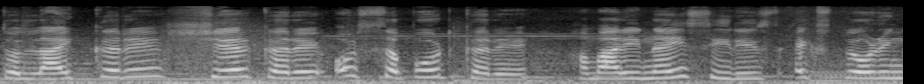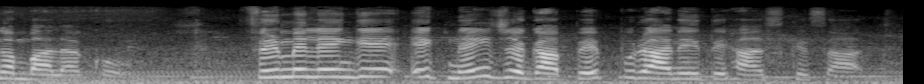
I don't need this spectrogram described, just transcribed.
तो लाइक करें शेयर करें और सपोर्ट करें हमारी नई सीरीज़ एक्सप्लोरिंग अम्बाला को। फिर मिलेंगे एक नई जगह पे पुराने इतिहास के साथ।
